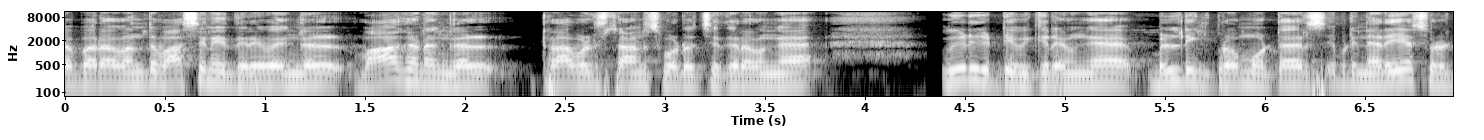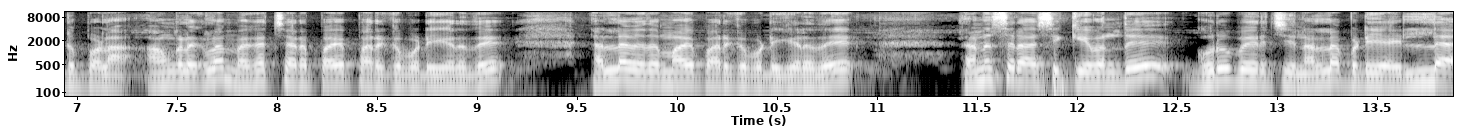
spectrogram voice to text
அப்புறம் வந்து வாசனை திரவியங்கள் வாகனங்கள் ட்ராவல்ஸ் டிரான்ஸ்போர்ட் வச்சுருக்கிறவங்க வீடு கட்டி விற்கிறவங்க பில்டிங் ப்ரோமோட்டர்ஸ் இப்படி நிறைய சொல்லிட்டு போகலாம். அவங்களுக்கெல்லாம் மிகச்சிறப்பாக பார்க்கப்படுகிறது. நல்ல விதமாக பார்க்கப்படுகிறது. தனுசு ராசிக்கு வந்து குரு பயிற்சி நல்லபடியாக இல்லை.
